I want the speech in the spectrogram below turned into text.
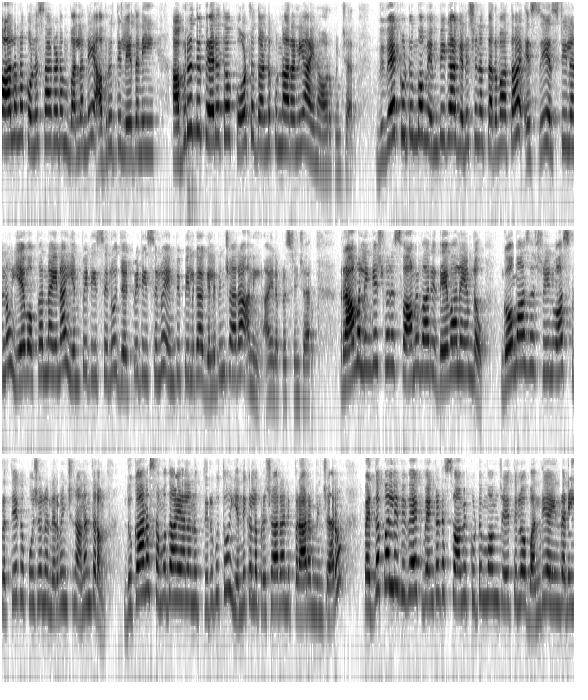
పాలన కొనసాగడం వల్లనే అభివృద్ధి లేదని అభివృద్ధి పేరుతో కోట్లు దండుకున్నారని ఆయన ఆరోపించారు. వివేక్ కుటుంబం ఎంపీగా గెలిచిన తర్వాత ఎస్సీ ఎస్టీలను ఏ ఒక్కరినైనా ఎంపీటీసీలు జెడ్పీటీసీలు ఎంపీపీలుగా గెలిపించారా అని ఆయన ప్రశ్నించారు. రామలింగేశ్వర స్వామివారి దేవాలయంలో గోమాస శ్రీనివాస్ ప్రత్యేక పూజలు నిర్వహించిన అనంతరం దుకాణ సముదాయాలను తిరుగుతూ ఎన్నికల ప్రచారాన్ని ప్రారంభించారు. పెద్దపల్లి వివేక్ వెంకటస్వామి కుటుంబం చేతిలో బందీ అయిందని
